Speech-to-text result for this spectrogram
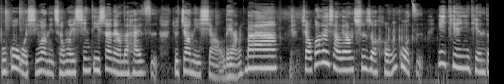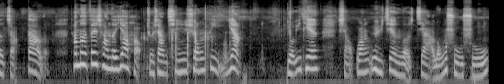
不过我希望你成为心地善良的孩子，就叫你小梁吧。”小光和小梁吃着红果子，一天一天的长大了。他们非常的要好，就像亲兄弟一样。有一天，小光遇见了甲龙叔叔。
